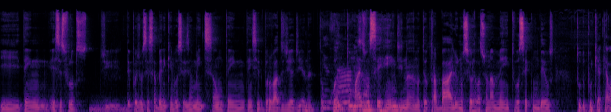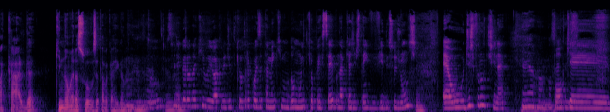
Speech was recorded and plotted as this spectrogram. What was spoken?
E tem esses frutos de depois de vocês saberem quem vocês realmente são, tem, tem sido provados dia a dia, né? O Exato. quanto mais você rende na, no teu trabalho, no seu relacionamento, você com Deus, tudo porque aquela carga que não era sua você estava carregando. Tu se Exato. liberou daquilo. E eu acredito que outra coisa também que mudou muito, que eu percebo, né? Porque a gente tem vivido isso juntos, Sim. é o desfrute, né? É, certeza. Porque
